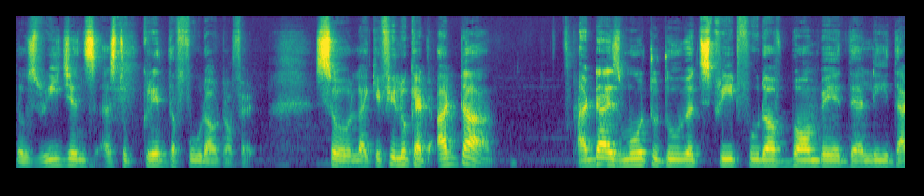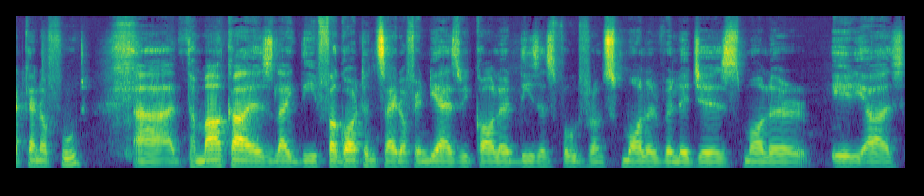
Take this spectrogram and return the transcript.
those regions as to create the food out of it. So, like if you look at Adda, Adda is more to do with street food of Bombay, Delhi, that kind of food. Uh, Dhamaka is like the forgotten side of India, as we call it. These is food from smaller villages, smaller areas,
